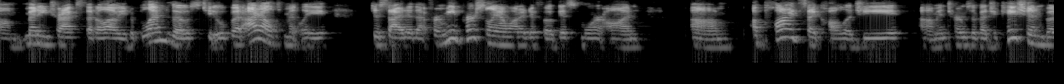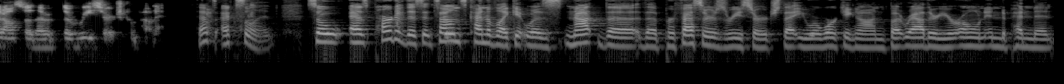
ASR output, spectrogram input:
um, many tracks that allow you to blend those two. But I ultimately decided that for me personally, I wanted to focus more on um, applied psychology um, in terms of education, but also the the research component. That's excellent. So, as part of this, it sounds kind of like it was not the the professor's research that you were working on, but rather your own independent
